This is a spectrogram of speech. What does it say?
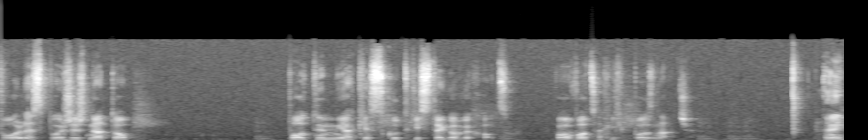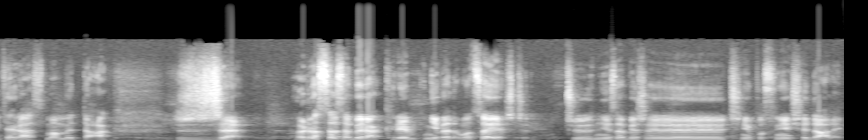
wolę spojrzeć na to po tym, jakie skutki z tego wychodzą. Po owocach ich poznacie. No i teraz mamy tak, że Rosja zabiera Krym, nie wiadomo co jeszcze. Czy nie zabierze, czy nie posunie się dalej.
